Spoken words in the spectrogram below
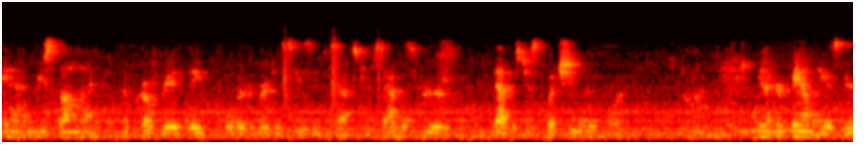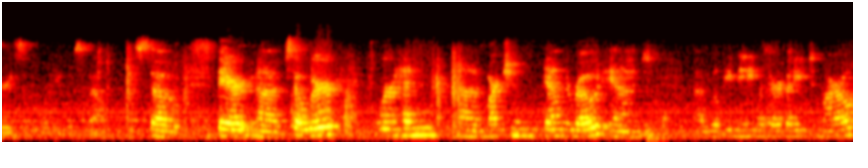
and respond appropriately for emergencies and disasters. That was her, that was just what she lived for. Um, And her family is very supportive as well. So there, uh, so we're, we're heading, uh, marching down the road and uh, we'll be meeting with everybody tomorrow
